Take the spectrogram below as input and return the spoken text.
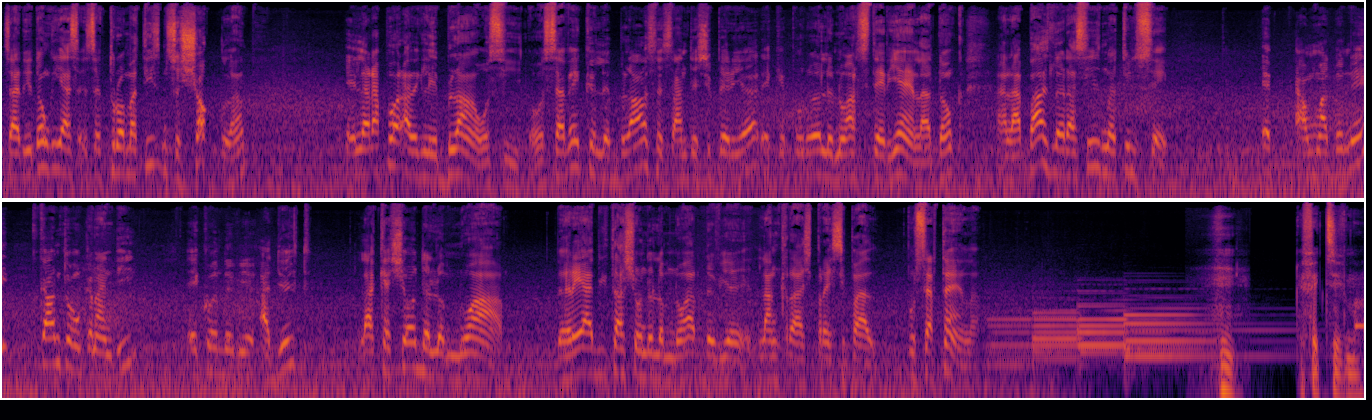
C'est-à-dire, donc il y a ce, traumatisme, ce choc-là. Et le rapport avec les Blancs aussi. On savait que les Blancs se sentaient supérieurs et que pour eux, le Noir, c'était rien. Là. Donc, à la base, le racisme, tu le sais. Et à un moment donné, quand on grandit et qu'on devient adulte, la question de l'homme noir, de réhabilitation de l'homme noir devient l'ancrage principal pour certains. Là. Hmm. Effectivement.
